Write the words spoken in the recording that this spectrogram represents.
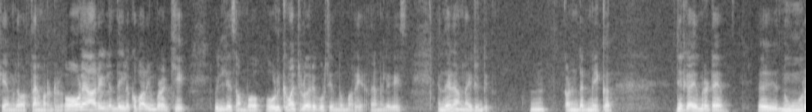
ക്യാമിൽ വർത്താനം പറഞ്ഞിട്ടുണ്ട്. ഓളെ ആരെങ്കിലും എന്തെങ്കിലുമൊക്കെ പറയുമ്പോഴേക്ക് വലിയ സംഭവം. ഓൾക്ക് മറ്റുള്ളവരെ കുറിച്ച് എന്തും പറയാം. അതാണല്ലേ ഗൈസ് എന്തായാലും നന്നായിട്ടുണ്ട്. കണ്ടന്റ് മേക്കർ ഞാൻ കാര്യം പറയട്ടെ. നൂറ്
